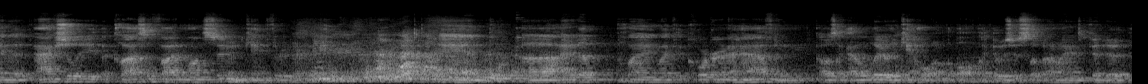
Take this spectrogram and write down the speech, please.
and it actually a classified monsoon came through game and uh, I ended up playing like a quarter and a half, and I was like, I literally can't hold on to the ball. Like it was just slipping out of my hands. Couldn't do it.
